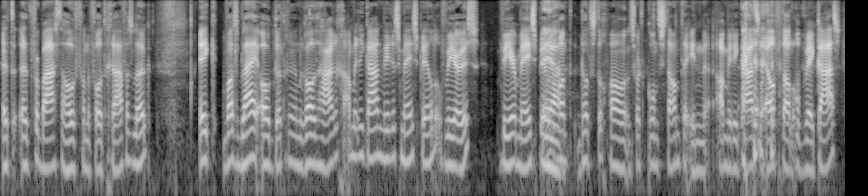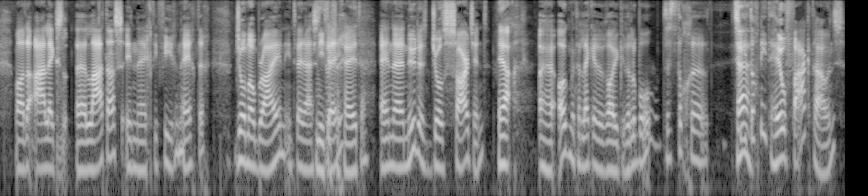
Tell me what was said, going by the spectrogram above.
Het, het verbaasde hoofd van de fotograaf was leuk. Ik was blij ook dat er een roodharige Amerikaan weer eens meespeelde. Of weer eens weer meespelen. Want dat is toch wel een soort constante in Amerikaanse elftal op WK's. We hadden Alex uh, Latas in 1994. John O'Brien in 2002. Niet te vergeten. En uh, nu dus Josh Sargent. Ja. Uh, ook met een lekkere rode krullenbol. Dat is toch... dat zie je toch niet heel vaak trouwens.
